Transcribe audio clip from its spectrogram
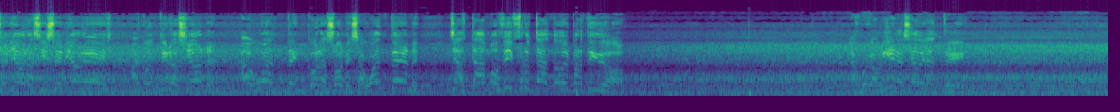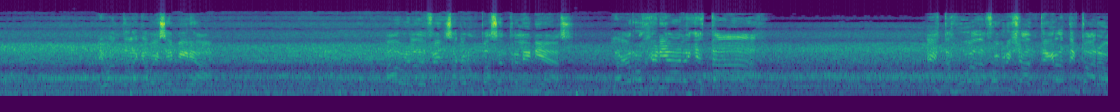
señoras y señores. A continuación, aguanten aguanten. Ya estamos disfrutando del partido. La juega bien hacia adelante. Levanta la cabeza y mira. Abre la defensa con un pase entre líneas. La agarró genial, ahí está. Esta jugada fue brillante, gran disparo.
